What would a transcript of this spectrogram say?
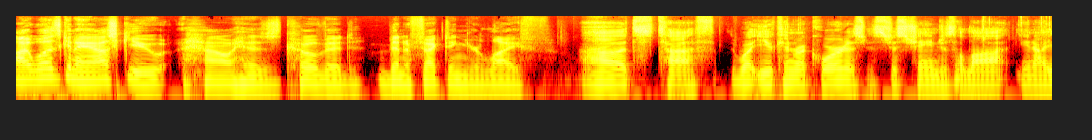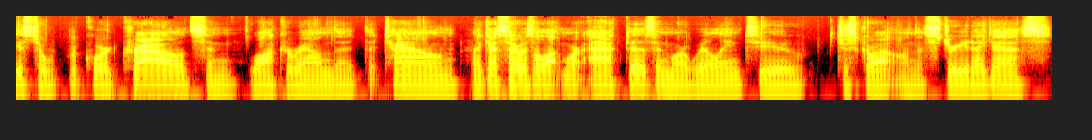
I was going to ask you how has COVID been affecting your life? Oh, it's tough. What you can record is it just changes a lot. You know, I used to record crowds and walk around the, the town. I guess I was a lot more active and more willing to just go out on the street, I guess.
